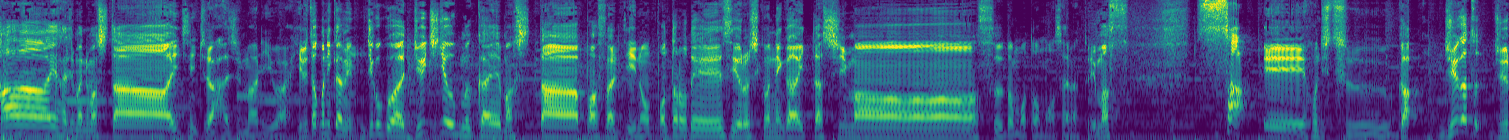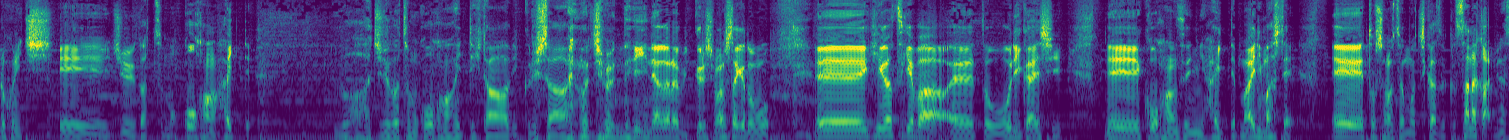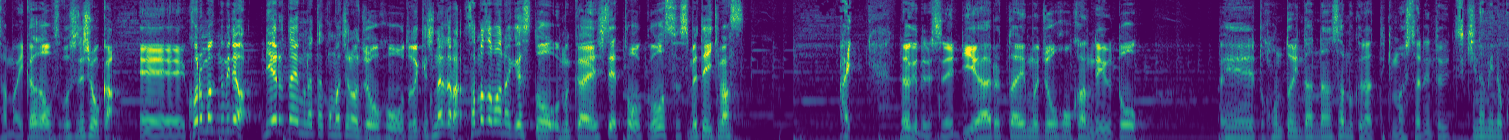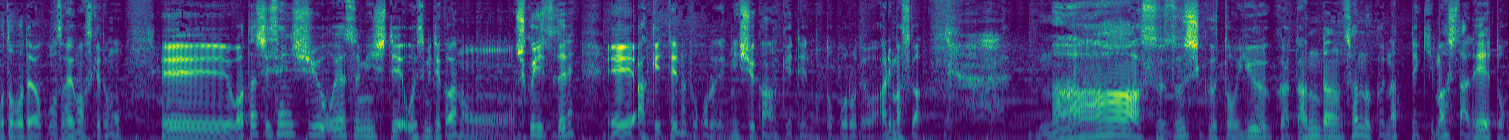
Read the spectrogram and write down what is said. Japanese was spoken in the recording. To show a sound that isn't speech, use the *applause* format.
はーい始まりました。一日の始まりは昼タコにかみ時刻は11時を迎えました。パーソナリティのポンタロです。よろしくお願いいたします。どうもどうもお世話になっております。さあ、えー本日が10月16日、えー10月も後半入ってうわー10月も後半入ってきた。びっくりした。今 *laughs* 自分で言いながらびっくりしましたけども、えー気がつけば、えー、と折り返し、えー後半戦に入ってまいりまして、えー年の瀬も近づくさなか皆様いかがお過ごしでしょうか、えーこの番組ではリアルタイムなタコ町の情報をお届けしながらさまざまなゲストをお迎えしてトークを進めていきます。はい。というわけでですねリアルタイム情報館でいうとえー、と本当にだんだん寒くなってきましたねという月並みの言葉ではございますけども、えー私、先週お休みして、お休みというか、あのー祝日でね、えー明けてのところで、2週間明けてのところではありますが、まあ涼しくというかだんだん寒くなってきましたねと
